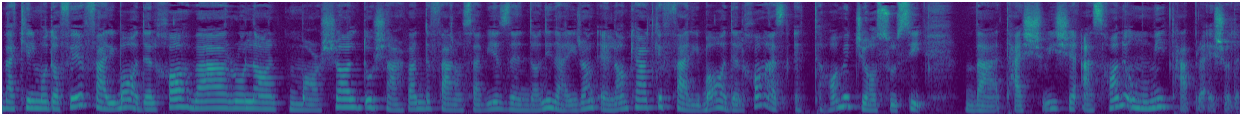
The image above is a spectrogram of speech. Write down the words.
وکیل مدافع فریبا عادلخواه و رولارد مارشال دو شهروند فرانسوی زندانی در ایران اعلام کرد که فریبا عادلخواه از اتهام جاسوسی و تشویش اذهان عمومی تبرئه شده.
